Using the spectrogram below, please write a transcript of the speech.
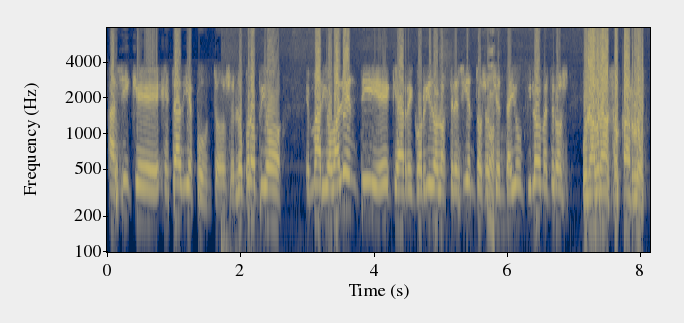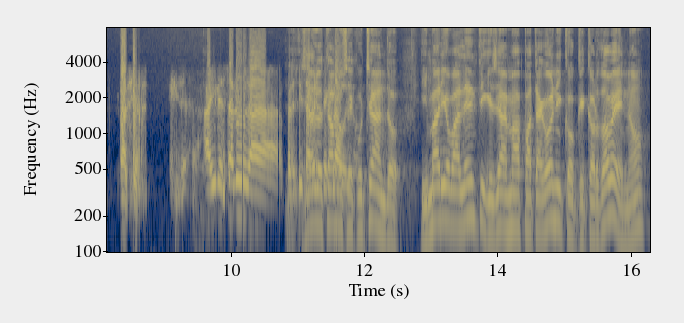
así que está a 10 puntos. Lo propio Mario Valenti, eh, que ha recorrido los 381 kilómetros. Un abrazo, Carlos. Gracias. Ahí le saluda precisamente Ya lo estamos escuchando. Y Mario Valenti, que ya es más patagónico que cordobés, ¿no?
